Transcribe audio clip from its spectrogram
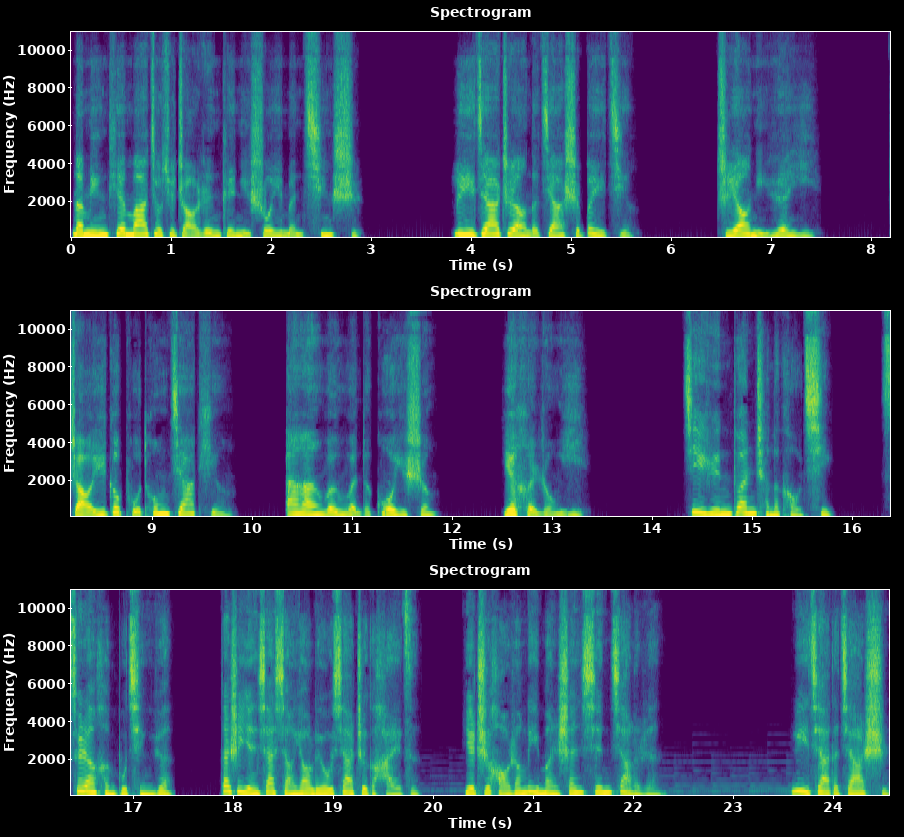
那明天妈就去找人给你说一门亲事。厉家这样的家世背景，只要你愿意，找一个普通家庭。安安稳稳的过一生，也很容易。季云端沉了口气，虽然很不情愿，但是眼下想要留下这个孩子，也只好让厉曼山先嫁了人。厉家的家世，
